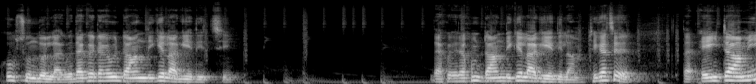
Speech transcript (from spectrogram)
খুব সুন্দর লাগবে। দেখো এটাকে আমি ডান দিকে লাগিয়ে দিচ্ছি। দেখো এরকম ডান দিকে লাগিয়ে দিলাম, ঠিক আছে? তা এইটা আমি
